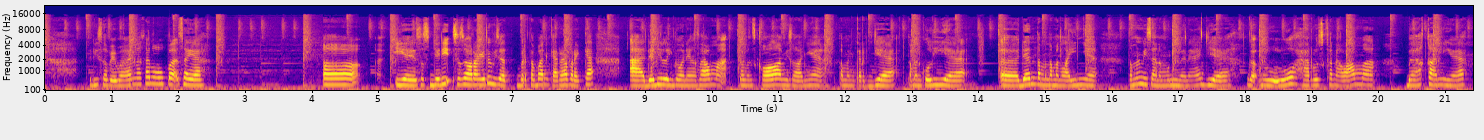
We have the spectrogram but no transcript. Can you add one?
Tadi sampai mana kan lupa saya. Uh, iya ses jadi seseorang itu bisa berteman karena mereka ada di lingkungan yang sama. Teman sekolah misalnya teman kerja teman kuliah uh, dan teman-teman lainnya. Teman bisa nemu di mana aja. Nggak melulu harus kenal lama. Bahkan ya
